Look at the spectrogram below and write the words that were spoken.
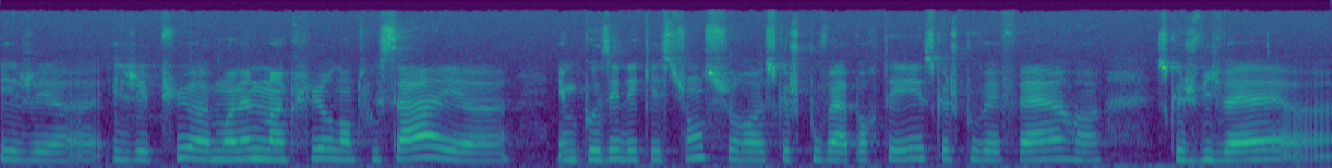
et j'ai euh, pu euh, moi-même m'inclure dans tout ça et, euh, et me poser des questions sur euh, ce que je pouvais apporter, ce que je pouvais faire, euh, ce que je vivais. euh.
